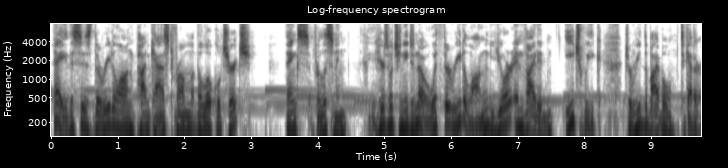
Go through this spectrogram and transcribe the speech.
Hey, this is the Read Along podcast from the local church. Thanks for listening. Here's what you need to know. With the read along, you're invited each week to read the Bible together.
